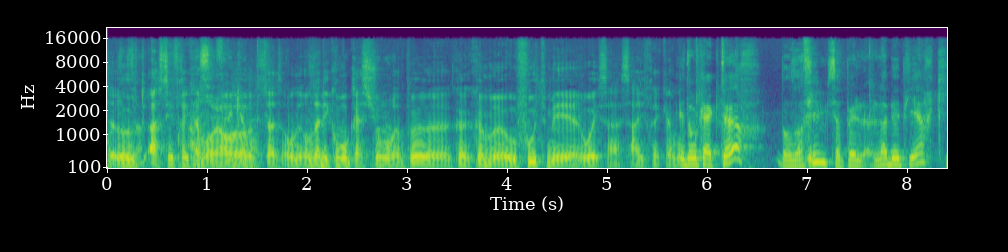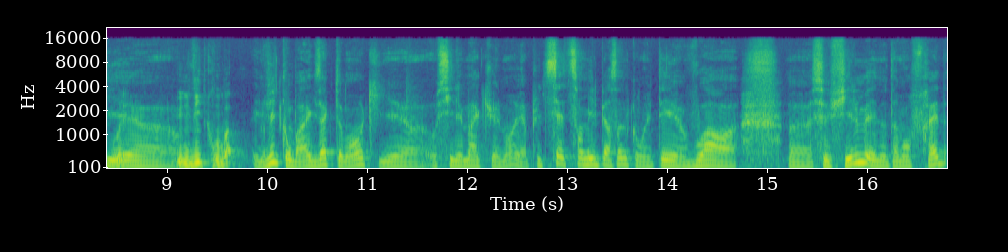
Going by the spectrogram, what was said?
Euh, assez fréquemment. Assez Alors, fréquemment. euh, ça, on, on a des convocations un peu euh, comme, comme, euh, au foot, mais euh, ouais, ça, ça arrive fréquemment. Et donc acteur dans un film qui s'appelle L'Abbé Pierre, qui Oui. est euh, Une vie de combat. une vie de combat exactement, qui est euh, au cinéma actuellement. Il y a plus de 700 000 personnes qui ont été voir euh, ce film, et notamment Fred.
